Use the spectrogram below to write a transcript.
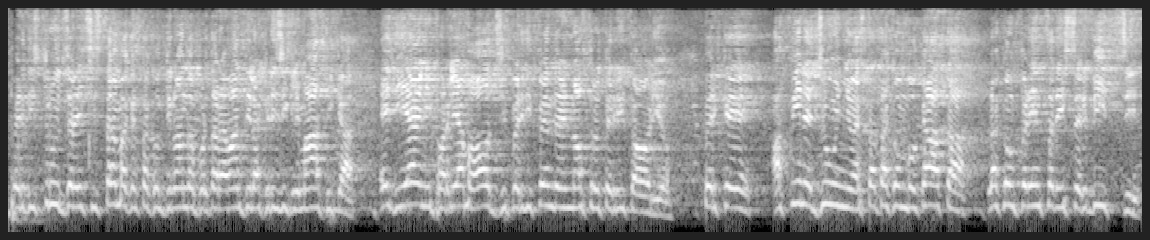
per distruggere il sistema che sta continuando a portare avanti la crisi climatica. E di Eni parliamo oggi per difendere il nostro territorio perché a fine giugno è stata convocata la conferenza dei servizi,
